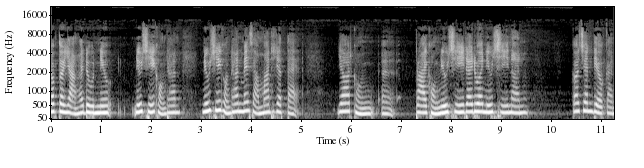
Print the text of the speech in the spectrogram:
ยกตัวอย่างให้ดูนิ้วนิ้วชี้ของท่าน นิ้วชี้ของท่านไม่สามารถที่จะแตะยอดของอปลายของนิ้วชี้ได้ด้วยนิ้วชี้นั้น ก็เช่นเดียวกัน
